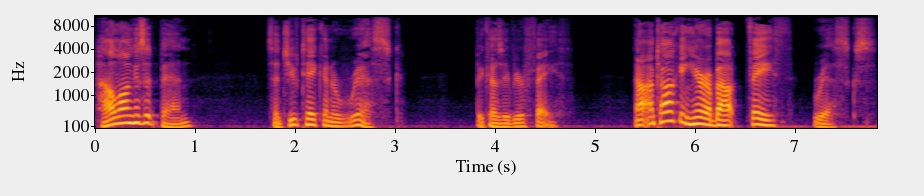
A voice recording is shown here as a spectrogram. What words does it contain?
How long has it been since you've taken a risk because of your faith. Now, I'm talking here about faith risks.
